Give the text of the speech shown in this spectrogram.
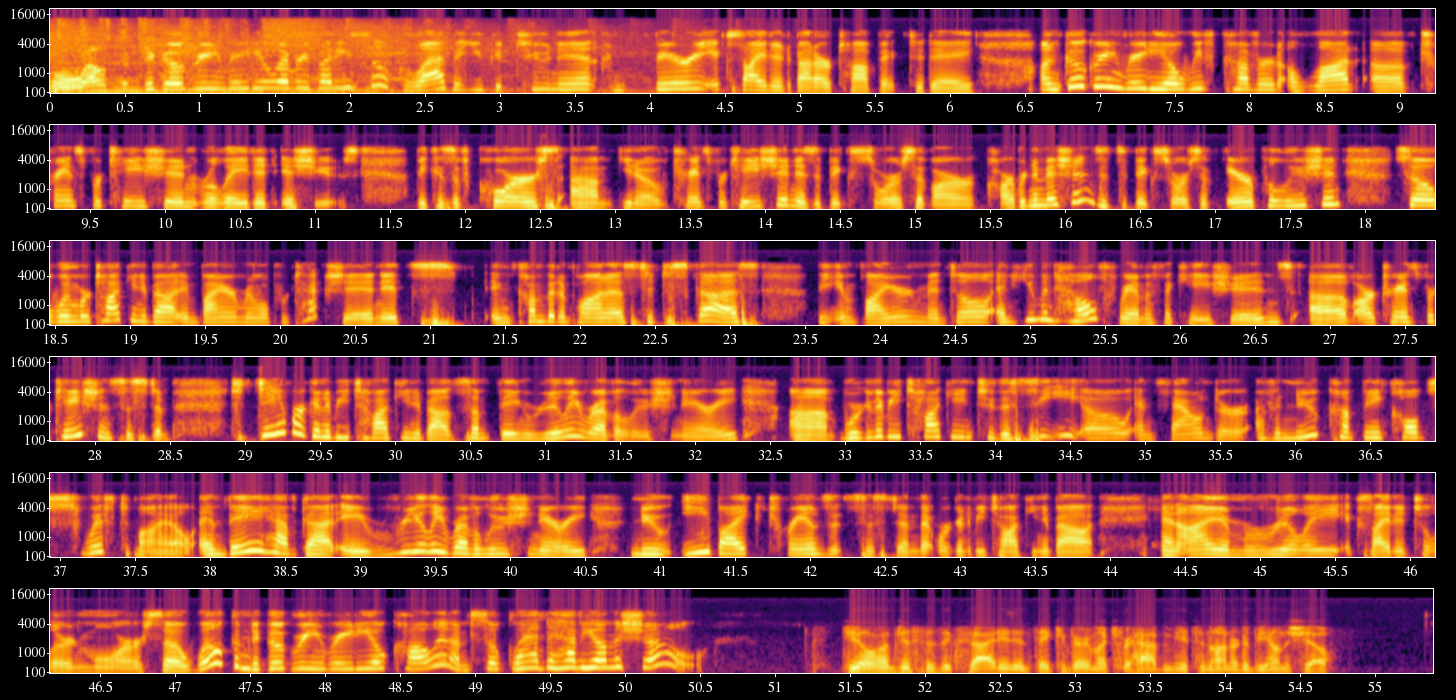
Welcome to Go Green Radio, everybody. So glad that you could tune in. I'm very excited about our topic today. On Go Green Radio, we've covered a lot of transportation related issues because, of course, um, you know, transportation is a big source of our carbon emissions, it's a big source of air pollution. So when we're talking about environmental protection, it's incumbent upon us to discuss the environmental and human health ramifications of our transportation system. Today, we're going to be talking about something really revolutionary. Um, we're going to be talking to the CEO and founder of a new company called Swift Mile, and they have got a really revolutionary new e bike transit system that we're going to be talking about. And I am really excited to learn more. So, welcome to Go Green Radio, Colin. I'm so glad to have you on the show. Jill, I'm just as excited, and thank you very much for having me. It's an honor to be on the show.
